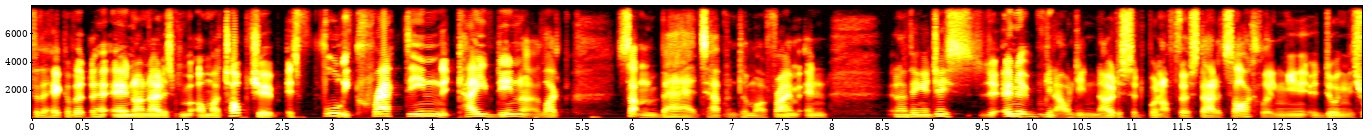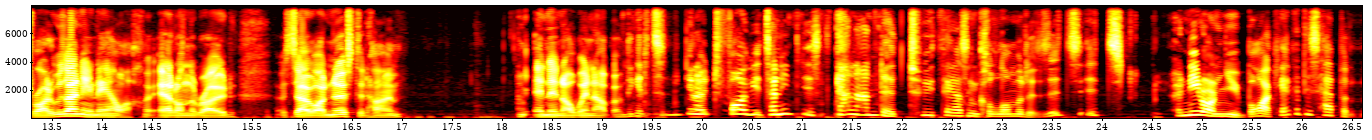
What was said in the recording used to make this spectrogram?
for the heck of it, and I noticed on my top tube it's fully cracked in, it caved in, uh, like something bad's happened to my frame, and and I'm thinking, geez, and it, you know I didn't notice it when I first started cycling, doing this ride. It was only an hour out on the road, so I nursed it home and then I went up. I'm thinking, it's you know, it's five. It's only it's done under two thousand kilometers. It's it's a near on new bike. How could this happen?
